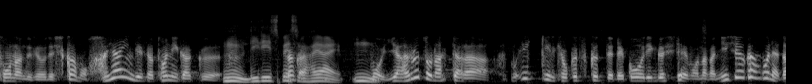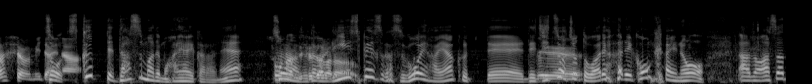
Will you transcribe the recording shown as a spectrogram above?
そうなんですよ。でしかも早いんですよ。とにかく。うんリリースペースが早い。うんもうやるとなったら、もう一気に曲作ってレコーディングして、もうなんか2週間後には出しちゃうみたそいうな。作って出すまでも早いからね。そそううなんんですすだからリリースペースがすごい早くってで実はちょっと我々今回のあの明後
